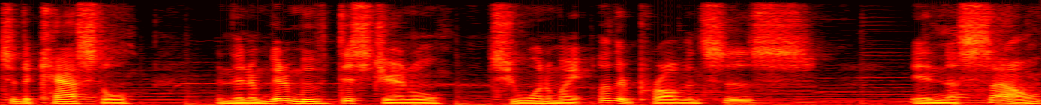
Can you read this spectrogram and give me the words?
to the castle. And then I'm going to move this general to one of my other provinces in Nassau.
